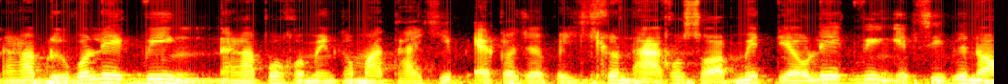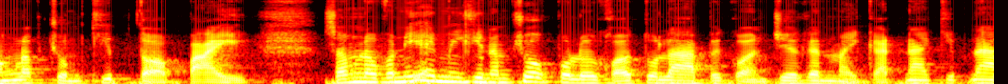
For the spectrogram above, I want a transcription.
นะครับหรือว่าเลขวิ่งนะครับพวกคอมเมนต์เข้ามาท้ายคลิปแอดก็จะไปค้นหาข้อสอบเม็ดเดียวเลขวิ่ง FC พี่น้องรับชมคลิปต่อไปสำหรับวันนี้แอดมินคิมนำโชคโปรยขอตัวลาไปก่อนเจอกันใหม่กัดหน้าคลิปหน้า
